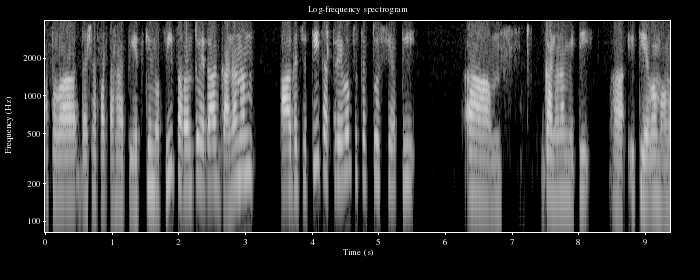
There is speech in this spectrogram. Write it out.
अथवा दशपटः अपि यत्किमपि, परन्तु यदा गणनम् आगच्छति तत्रैव पृथक्त्वस्य अपि गणनम् इति इत्येव मम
